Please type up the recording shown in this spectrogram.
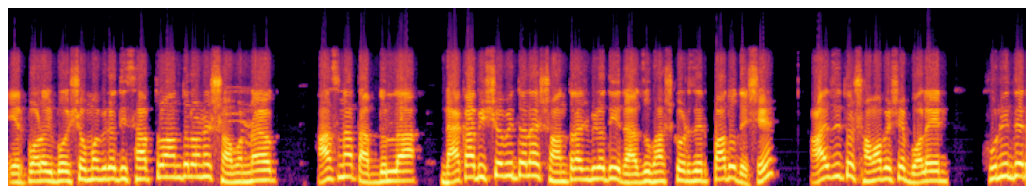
এরপর ওই বৈষম্য বিরোধী ছাত্র আন্দোলনের সমন্বয়ক হাসনাত আবদুল্লাহ ঢাকা বিশ্ববিদ্যালয়ের সন্ত্রাস বিরোধী রাজু ভাস্কর্যের পাদদেশে আয়োজিত সমাবেশে বলেন, খুনিদের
